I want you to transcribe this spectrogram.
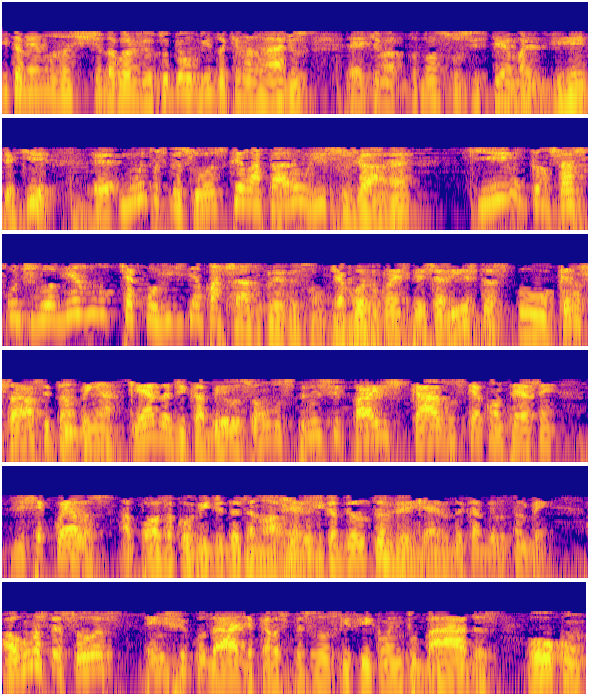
e também nos assistindo agora no YouTube, ouvindo aqui nas rádios é, no, do nosso sistema de rede aqui. É, muitas pessoas relataram isso já, né? Que o cansaço continua, mesmo que a Covid tenha passado, Cleverson. De acordo com especialistas, o cansaço e também a queda de cabelo são dos principais casos que acontecem de sequelas após a Covid-19. Queda de cabelo também. Queda de cabelo também. Algumas pessoas têm dificuldade, aquelas pessoas que ficam entubadas ou com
